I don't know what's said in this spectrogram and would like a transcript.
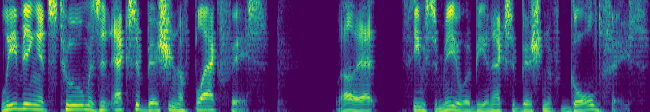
leaving its tomb is an exhibition of blackface. Well, that seems to me it would be an exhibition of gold face.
